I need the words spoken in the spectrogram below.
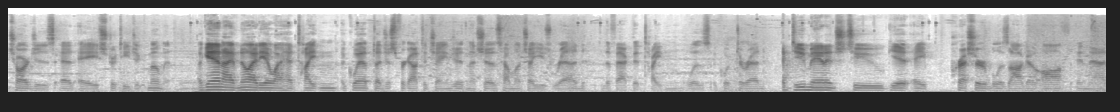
charges at a strategic moment. Again, I have no idea why I had Titan equipped. I just forgot to change it, and that shows how much I use red. The fact that Titan was equipped to red. I do manage to get a pressure Blizzaga off, and that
